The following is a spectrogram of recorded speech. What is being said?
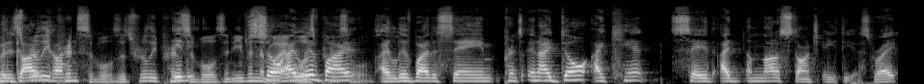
but it's God really come- principles. It's really it- principles, and even the so Bible I live is by principles. I live by the same principle, and I don't. I can't say I, I'm not a staunch atheist. Right.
